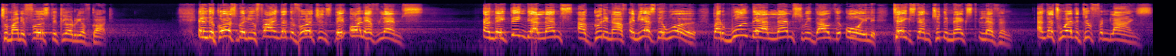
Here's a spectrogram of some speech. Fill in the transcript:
to manifest the glory of God? In the gospel, you find that the virgins, they all have lamps and they think their lamps are good enough. And yes, they were. But will their lamps without the oil takes them to the next level? And that's where the difference lies.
